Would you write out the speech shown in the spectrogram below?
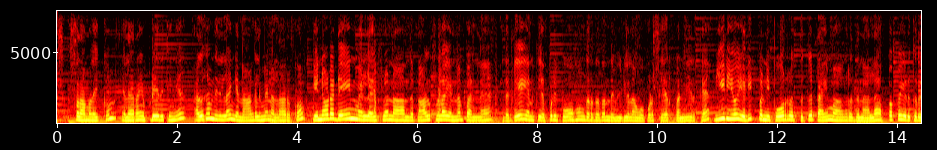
ஃப்ரெண்ட்ஸ் அஸ்லாம் வலைக்கும் எல்லாரும் எப்படி இருக்கீங்க? அல்ஹம்துலில்லா இங்கே நாங்களுமே நல்லா இருக்கோம் என்னோட டே இன் மை லைஃப்பில் நான் அந்த நாள் ஃபுல்லாக என்ன பண்ணேன்? இந்த டே எனக்கு எப்படி போகுங்கிறத தான் இந்த வீடியோவில் அவங்க கூட ஷேர் பண்ணியிருக்கேன். வீடியோ எடிட் பண்ணி போடுறதுக்கு டைம் ஆகுறதுனால அப்பப்போ எடுக்கிற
